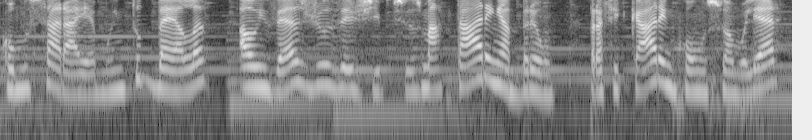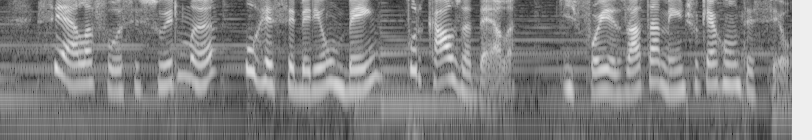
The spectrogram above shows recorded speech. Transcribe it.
como Sarai é muito bela, ao invés de os egípcios matarem Abrão para ficarem com sua mulher, se ela fosse sua irmã, o receberiam bem por causa dela. E foi exatamente o que aconteceu.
